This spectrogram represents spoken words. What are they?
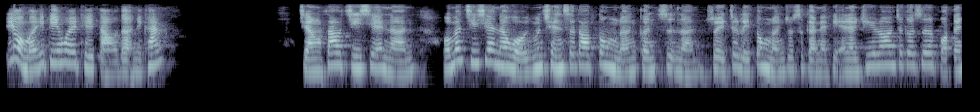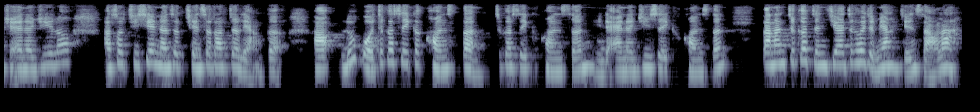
因为我们一定会推导的，你看。讲到机械能，我们机械能我们牵涉到动能跟智能，所以这里动能就是 kinetic energy 咯，这个是 potential energy 咯。啊，说机械能是牵涉到这两个。好，如果这个是一个 constant，这个是一个 constant，你的 energy 是一个 constant，当然这个增加，这个会怎么样？减少啦。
